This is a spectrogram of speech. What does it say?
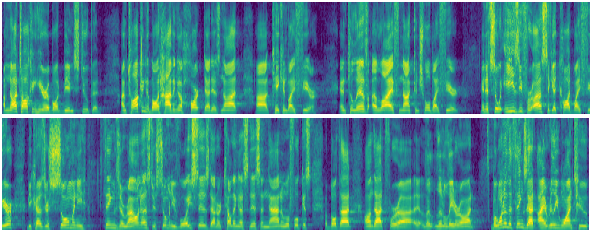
I'm not talking here about being stupid. I'm talking about having a heart that is not uh, taken by fear and to live a life not controlled by fear. And it's so easy for us to get caught by fear because there's so many things around us. There's so many voices that are telling us this and that, and we'll focus about that on that for uh, a little later on. But one of the things that I really want to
